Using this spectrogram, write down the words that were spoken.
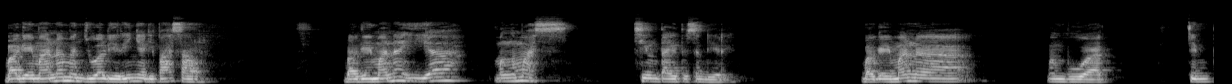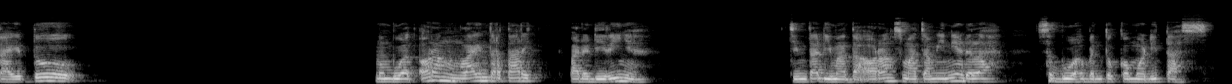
bagaimana menjual dirinya di pasar. Bagaimana ia mengemas cinta itu sendiri. Bagaimana membuat cinta itu membuat orang lain tertarik pada dirinya. Cinta di mata orang semacam ini adalah sebuah bentuk komoditas,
